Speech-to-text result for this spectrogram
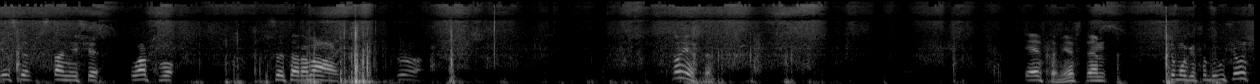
Jestem w stanie się łatwo przetaramować? No jestem. Jestem, jestem. Czy mogę sobie usiąść?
